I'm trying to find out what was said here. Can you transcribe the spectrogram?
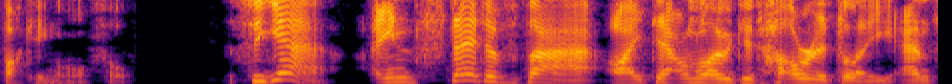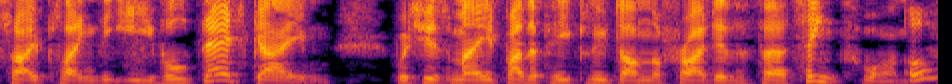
fucking awful. So yeah, instead of that, I downloaded hurriedly and started playing the Evil Dead game, which is made by the people who've done the Friday the 13th one. Oh.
